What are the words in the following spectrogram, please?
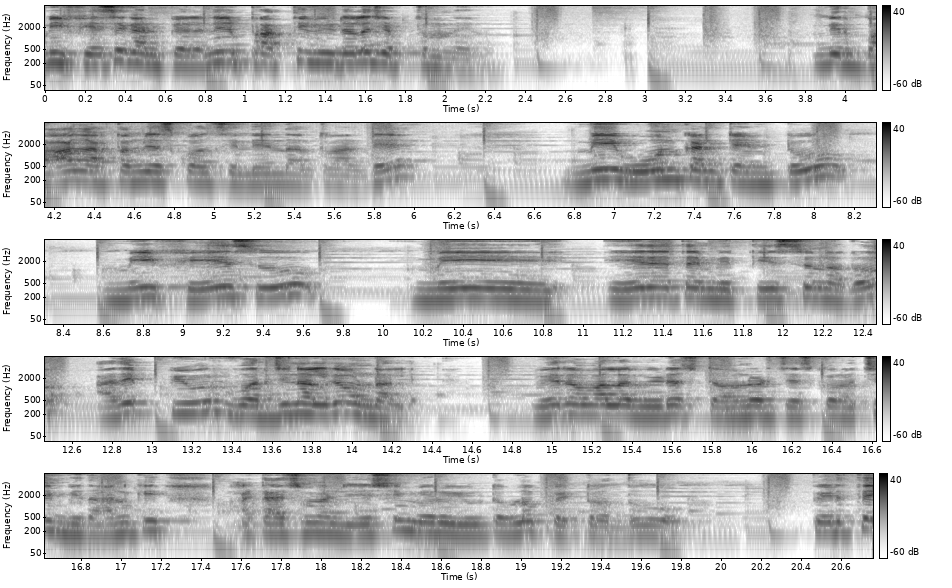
మీ ఫేసే కనిపించాలి. నేను ప్రతి వీడియోలో చెప్తున్నాను నేను. మీరు బాగా అర్థం చేసుకోవాల్సింది ఏంటంటారు అంటే మీ ఓన్ కంటెంట్ మీ ఫేసు మీ ఏదైతే మీరు తీస్తున్నారో అది ప్యూర్ ఒరిజినల్గా ఉండాలి. వేరే వాళ్ళ వీడియోస్ డౌన్లోడ్ చేసుకొని వచ్చి మీ దానికి అటాచ్మెంట్ చేసి మీరు యూట్యూబ్లో పెట్టొద్దు. పెడితే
